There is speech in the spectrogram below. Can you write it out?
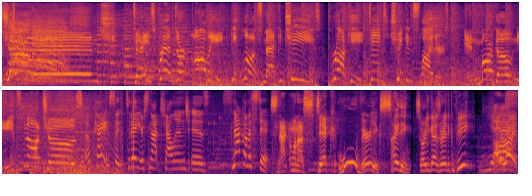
Challenge! Today's friends are Ollie. He loves mac and cheese. Rocky digs chicken sliders. And Margot needs nachos. Okay, so today your snack challenge is snack on a stick. Snack on a stick. Ooh, very exciting. So are you guys ready to compete? Yeah. All right.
